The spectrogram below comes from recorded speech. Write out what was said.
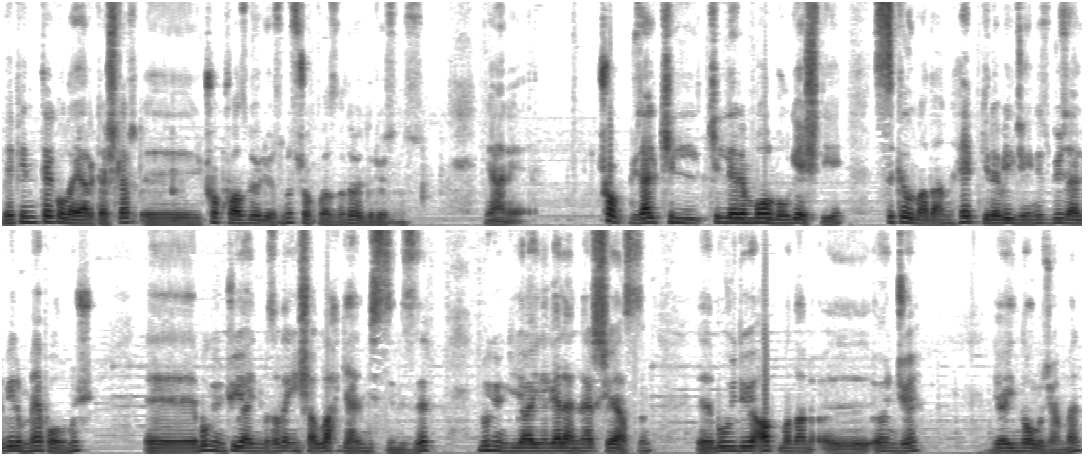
Map'in tek olayı arkadaşlar. e, çok fazla ölüyorsunuz. Çok fazla da öldürüyorsunuz. Yani çok güzel kill, killerin bol bol geçtiği, sıkılmadan hep girebileceğiniz güzel bir map olmuş. Ee, bugünkü yayınımıza da inşallah gelmişsinizdir. Bugünkü yayına gelenler şey yazsın. Ee, bu videoyu atmadan e, önce yayında olacağım ben.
